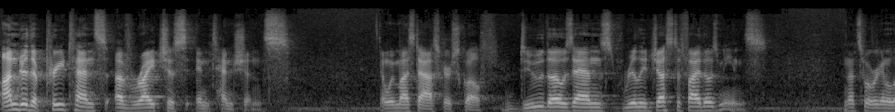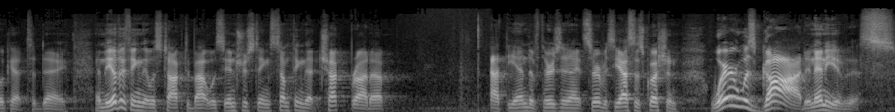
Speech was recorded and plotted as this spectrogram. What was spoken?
under the pretense of righteous intentions. And we must ask ourselves do those ends really justify those means? And that's what we're going to look at today. And the other thing that was talked about was interesting, something that Chuck brought up at the end of Thursday night service. He asked this question Where was God in any of this?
